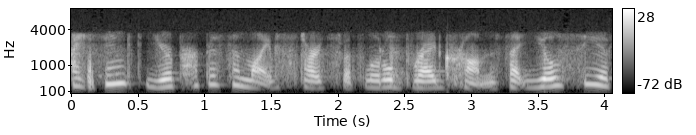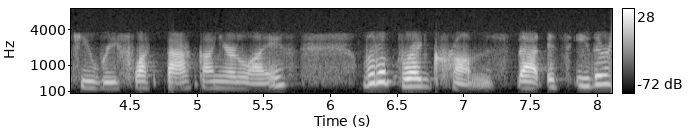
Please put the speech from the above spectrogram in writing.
I think your purpose in life starts with little breadcrumbs that you'll see if you reflect back on your life. Little breadcrumbs that it's either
